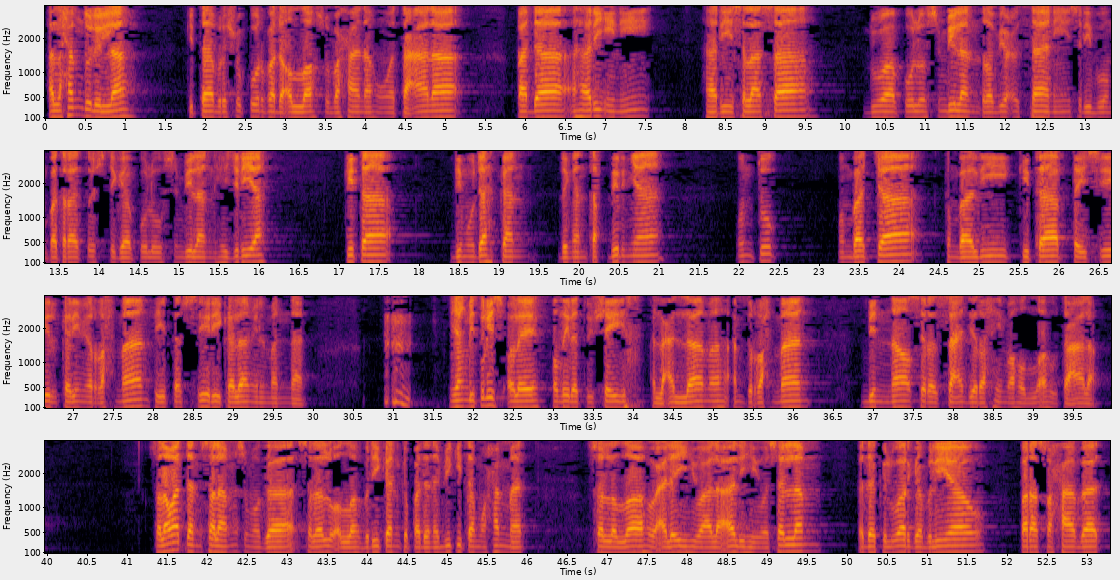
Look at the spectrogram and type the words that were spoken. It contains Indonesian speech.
Alhamdulillah kita bersyukur pada Allah Subhanahu wa taala. Pada hari ini hari Selasa 29 Rabiul Tsani 1439 Hijriah kita dimudahkan dengan takdirnya untuk membaca kembali kitab Taisir Karimir Rahman fi Tafsiri Kalamil Mannan yang ditulis oleh Fadilatul Syekh Al-Allamah Abdul Rahman bin Nasir Al-Sa'di rahimahullahu taala. Salawat dan salam semoga selalu Allah berikan kepada Nabi kita Muhammad sallallahu alaihi wa ala alihi wasallam pada keluarga beliau, para sahabat,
